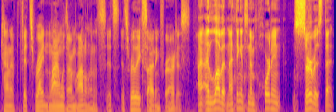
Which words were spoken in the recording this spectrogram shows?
kind of fits right in line with our model and it's it's it's really exciting for artists I, I love it and i think it's an important service that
